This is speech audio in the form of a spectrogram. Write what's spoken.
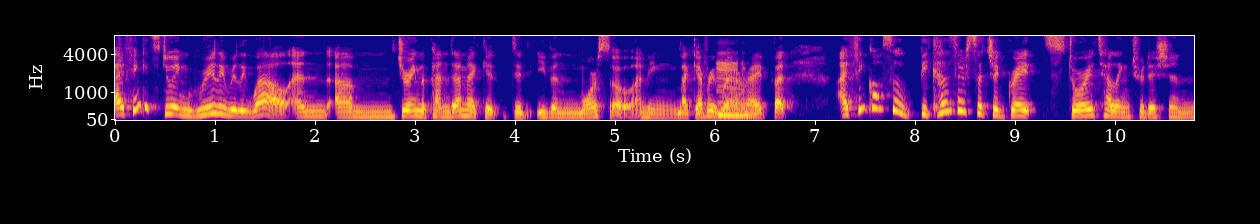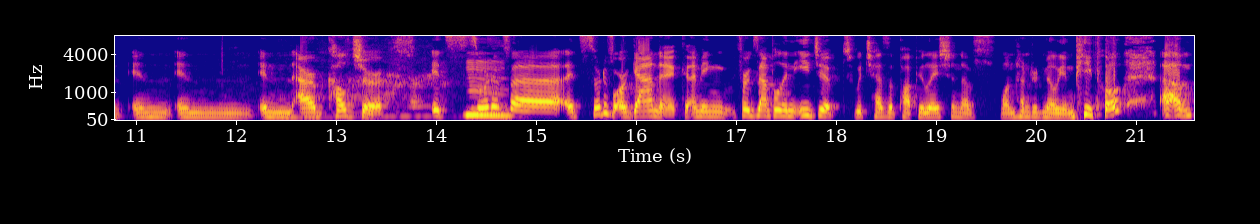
I think it's doing really really well. And um, during the pandemic it did even more so. I mean like everywhere mm. right? But I think also because there's such a great storytelling tradition in in in Arab culture, it's mm. sort of uh, it's sort of organic. I mean, for example, in Egypt, which has a population of 100 million people, um,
